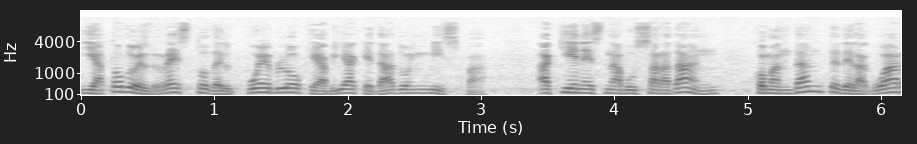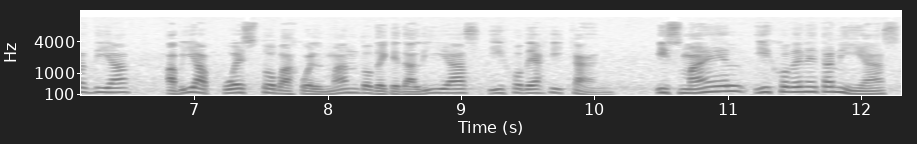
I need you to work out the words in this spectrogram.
y a todo el resto del pueblo que había quedado en Mizpa, a quienes Nabuzaradán, comandante de la guardia, había puesto bajo el mando de Gedalías, hijo de Ahicán. Ismael, hijo de Netanías,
